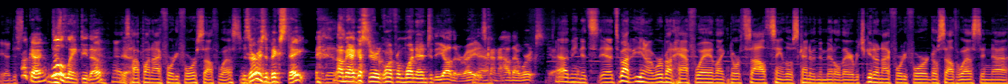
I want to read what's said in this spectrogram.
Yeah, just okay. A little lengthy though. Yeah, yeah, just hop on I forty four Southwest. Missouri's a big state. I mean, I guess you're going from one end to the other, right? It's kind of how that works. Yeah. I mean, it's it's about you know we're about halfway, like north south, St. Louis, kind of in the middle there. But you get on I forty four, go southwest, and uh,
